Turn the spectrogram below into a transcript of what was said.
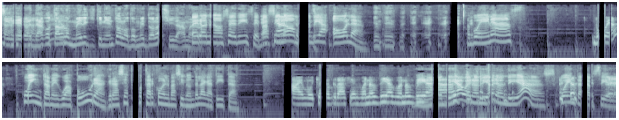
si de verdad costaron los 1.500 o los 2.000 dólares, sí, dámelo. Pero no se dice. Vacilón, buen día. Hola. Buenas. Buenas. Cuéntame, guapura. Gracias por estar con el vacilón de la gatita. Ay, muchas gracias. Buenos días, buenos días. Buenos días, buenos días, buenos días. Cuéntame, cielo.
